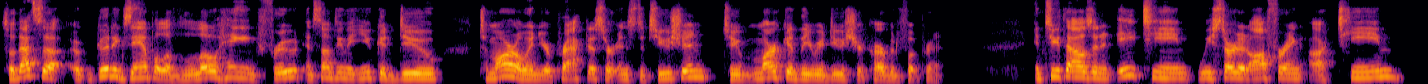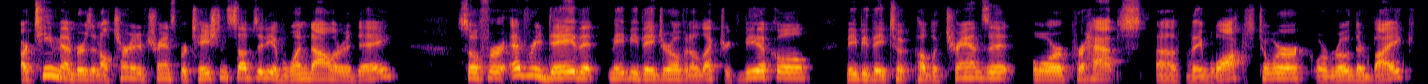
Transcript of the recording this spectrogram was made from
So that's a, a good example of low hanging fruit and something that you could do tomorrow in your practice or institution to markedly reduce your carbon footprint. In 2018, we started offering our team, our team members an alternative transportation subsidy of $1 a day. So for every day that maybe they drove an electric vehicle, maybe they took public transit, or perhaps uh, they walked to work or rode their bike,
